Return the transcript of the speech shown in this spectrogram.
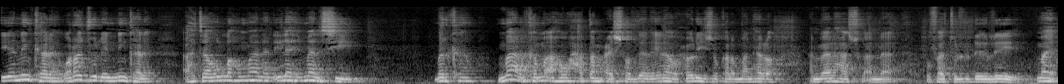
iyo nin kale warajulin nin kale aataahu llahu maalan ilahay maal siiyey. Marka maalka ma aha waxaa damcaysood leedahay ilah xoolihiisao kale maan helo aan meelahaas ana ufaatuludhegleeyay maya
